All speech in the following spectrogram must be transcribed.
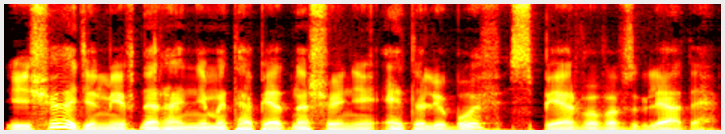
Еще один миф на раннем этапе отношений – это любовь с первого взгляда.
